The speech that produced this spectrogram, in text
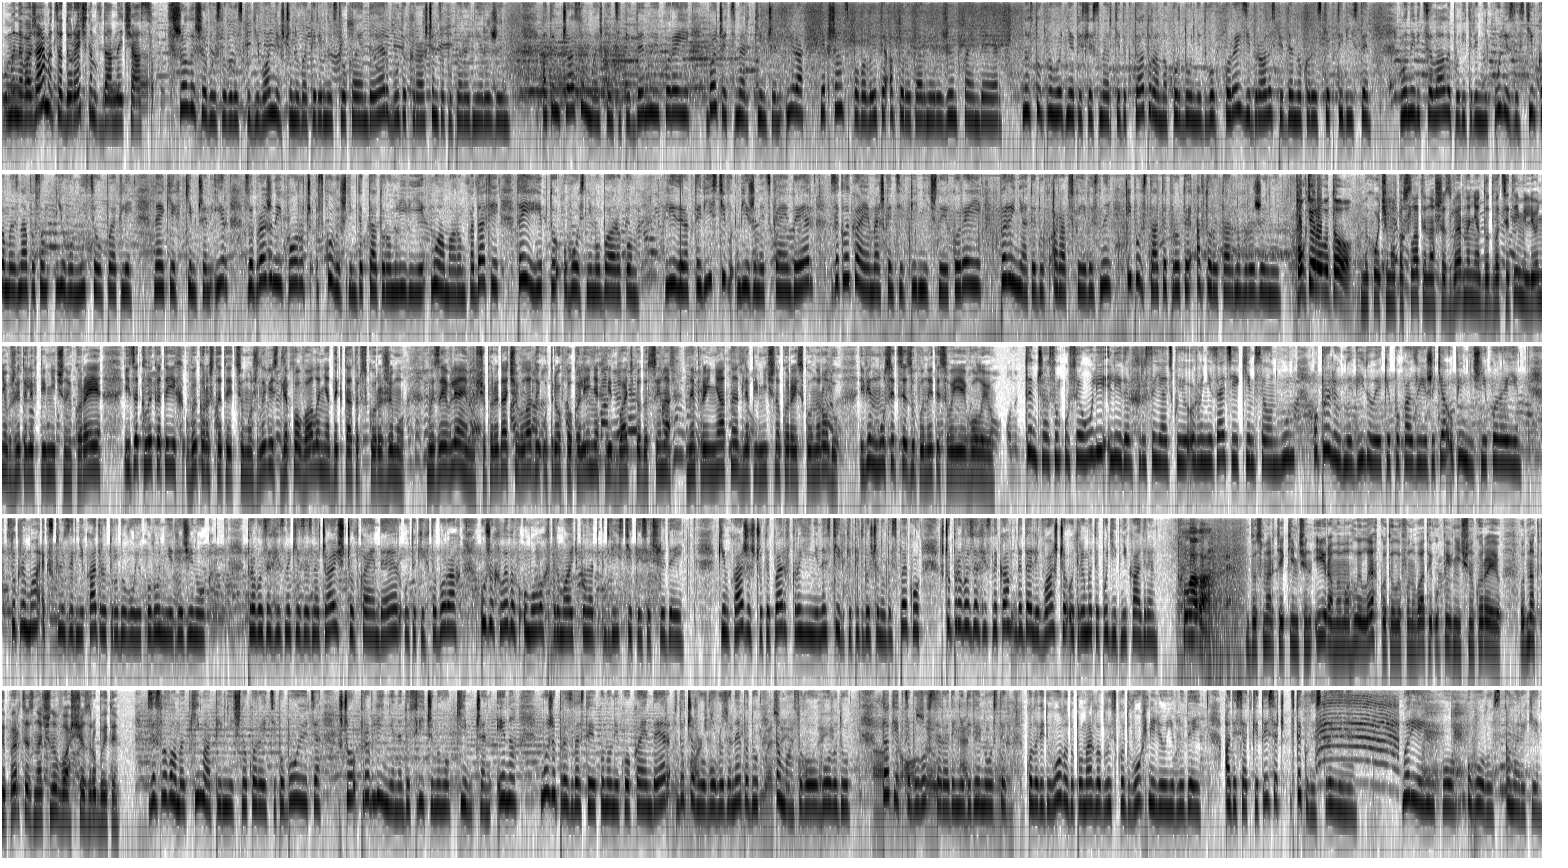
Ми не вважаємо це доречним в даний час. США лише висловили сподівання, що нове керівництво КНДР буде кращим за попередній режим. А тим часом мешканці Південної Кореї бачать смерть Кім Чен Іра як шанс повалити авторитарний режим в КНДР. Наступного дня після смерті диктатора на кордоні двох Корей зібрались південнокорейські активісти. Вони відсилали повітряні кулі з листівками з написом Його місце у пеклі, на яких Кім Чен Ір зображений поруч з колишнім диктатором Лівії Муамаром Каддафі та Єгипту Госні Мубараком. Лідер активістів, біженець КНДР, закликає мешканців Північної Кореї перейняти дух арабської весни і повстати проти авторитарного режиму. Ми хочемо послати наше звернення до 20 мільйонів жителів Північної Кореї і закликати їх використати цю можливість для повалення диктаторського режиму. Ми заявляємо, що передача влади у трьох поколіннях від батька до сина неприйнятна для північно-корейського народу, і він може мусить це зупинити своєю волею. Тим часом у Сеулі лідер християнської організації Кім Сеонгун оприлюднив відео, яке показує життя у північній Кореї, зокрема ексклюзивні кадри трудової колонії для жінок. Правозахисники зазначають, що в КНДР у таких таборах у жахливих умовах тримають понад 200 тисяч людей. Кім каже, що тепер в країні настільки підвищено безпеку, що правозахисникам дедалі важче отримати подібні кадри. До смерті Кім Чен Іра ми могли легко телефонувати у північну Корею однак тепер це значно важче зробити. За словами Кіма, північнокорейці побоюються, що правління недосвідченого Кім Чен Іна може призвести економіку КНДР до чергового занепаду та масового голоду, так як це було всередині 90-х, коли від голоду померло близько двох мільйонів людей, а десятки тисяч втекли з країни. Марія Юнко, Голос Америки.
